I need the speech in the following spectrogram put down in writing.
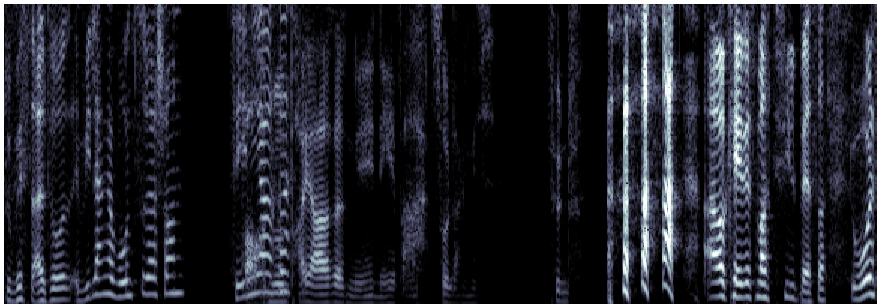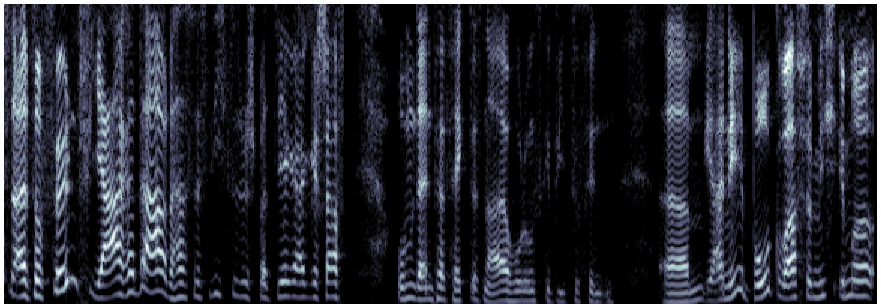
Du bist also, wie lange wohnst du da schon? Zehn oh, Jahre? Nur ein paar Jahre. Nee, nee, war so lang nicht. Fünf. Ah, okay, das macht es viel besser. Du wohnst also fünf Jahre da und hast es nicht zu einem Spaziergang geschafft, um dein perfektes Naherholungsgebiet zu finden. Ähm, ja, nee, Burg war für mich immer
